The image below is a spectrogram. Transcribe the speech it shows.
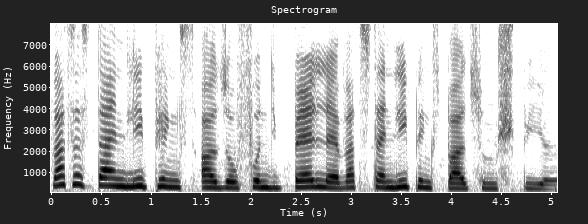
was ist dein Lieblings, also von die Bälle, was ist dein Lieblingsball zum Spielen?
